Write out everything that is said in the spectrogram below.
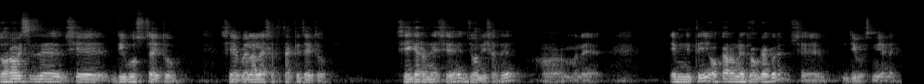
ধরা হয়েছে যে, সে ডিভোর্স চাইতো, সে বেলালের সাথে থাকতে চাইতো। সেই কারণে সে জনির সাথে মানে এমনিতেই অকারণে ঝগড়া করে, সে ডিভোর্স নিয়ে নেয়।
